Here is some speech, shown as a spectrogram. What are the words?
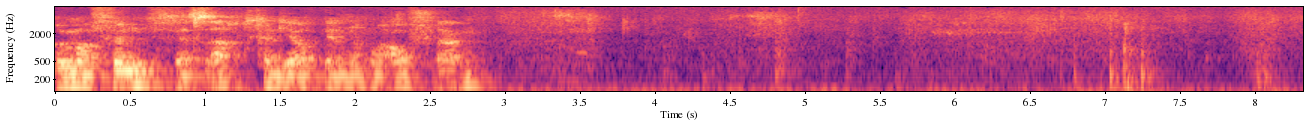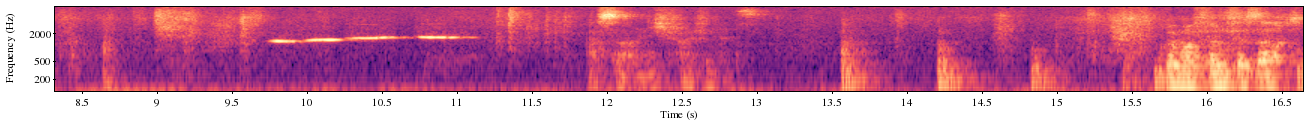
Römer 5, Vers 8 könnt ihr auch gerne nochmal aufschlagen. Achso, nicht pfeifen jetzt. Römer 5, Vers 8.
